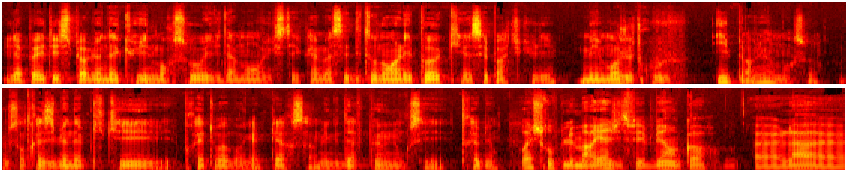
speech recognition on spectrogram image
Il n'a pas été super bien accueilli, le morceau, évidemment, vu que c'était quand même assez détonnant à l'époque et assez particulier. Mais moi, je trouve hyper bien le morceau. Le 113 est bien appliqué. Et après, Thomas Bangalter, c'est un mec de Daft Punk, donc c'est très bien. Ouais, je trouve que le mariage, il se fait bien encore. Euh, là, euh,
